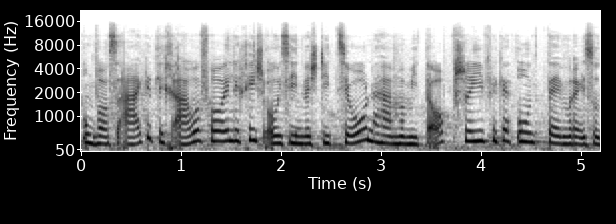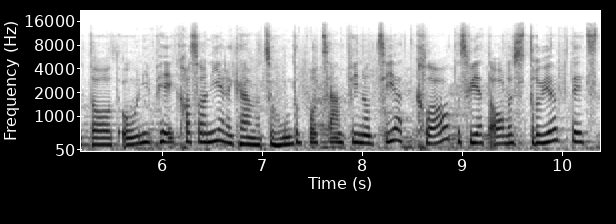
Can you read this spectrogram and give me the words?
Und was eigentlich auch erfreulich ist, unsere Investitionen haben wir mit Abschreibungen und dem Resultat ohne PK-Sanierung haben wir zu 100% finanziert. Klar, das wird alles trübt jetzt.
